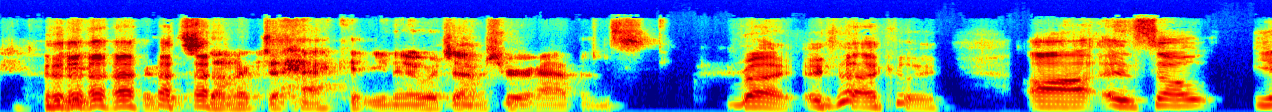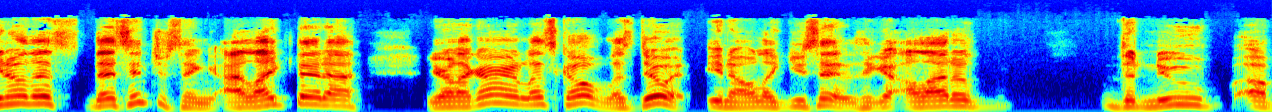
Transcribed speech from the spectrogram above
you're the stomach to hack it you know which i'm sure happens. Right exactly. Uh and so you know that's that's interesting. I like that uh you're like all right let's go let's do it. You know like you said like a lot of the new uh,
